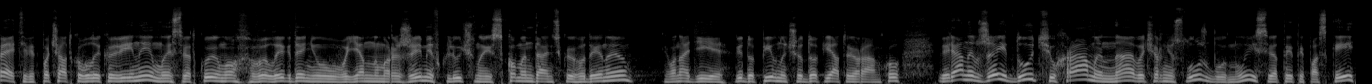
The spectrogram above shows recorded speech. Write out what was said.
Втретє від початку великої війни ми святкуємо Великдень у воєнному режимі, включно із комендантською годиною. Вона діє від опівночі до п'ятої ранку. Віряни вже йдуть у храми на вечірню службу. Ну і святити Паски.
